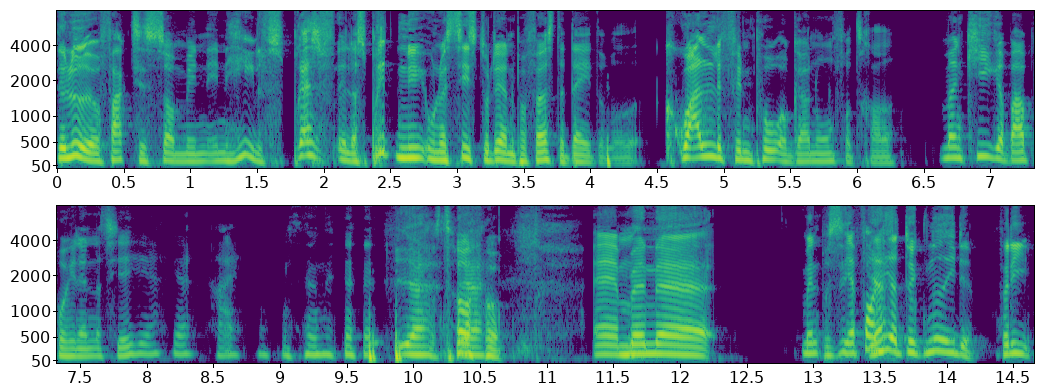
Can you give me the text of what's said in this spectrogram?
Det lyder jo faktisk som en, en helt sprit, eller spritny universitetsstuderende på første dag, du ved. Kunne aldrig finde på at gøre nogen for træde. Man kigger bare på hinanden og siger, ja, ja, hej. ja, ja. men, Men øh, men præcis, jeg får ja. lige at dykke ned i det, fordi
